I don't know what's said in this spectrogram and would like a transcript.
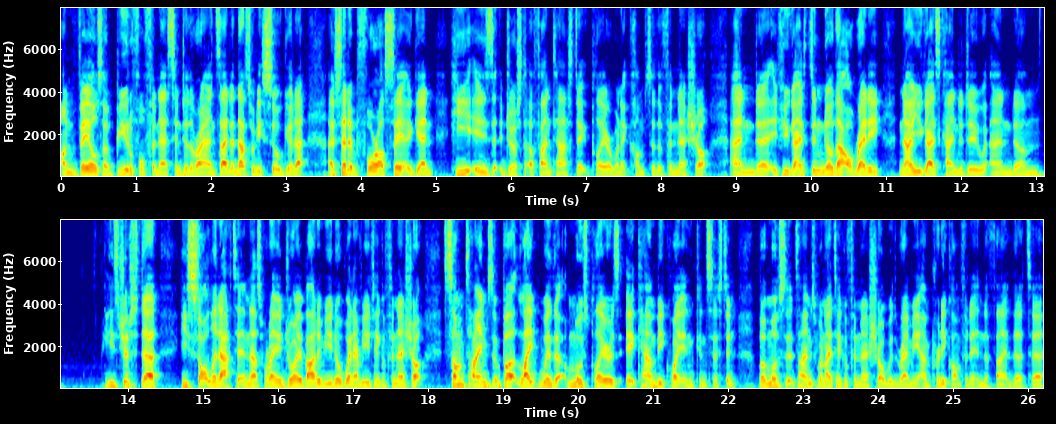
unveils a beautiful finesse into the right-hand side, and that's what he's so good at. I've said it before, I'll say it again, he is just a fantastic player when it comes to the finesse shot, and uh, if you guys didn't know that already, now you guys kind of do, and um, he's just... Uh, He's solid at it, and that's what I enjoy about him. You know, whenever you take a finesse shot, sometimes, but like with most players, it can be quite inconsistent. But most of the times, when I take a finesse shot with Remy, I'm pretty confident in the fact that, uh,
